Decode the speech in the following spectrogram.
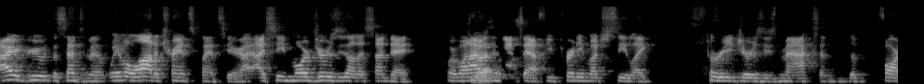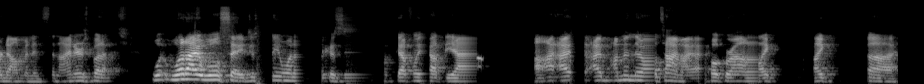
I agree with the sentiment. We have a lot of transplants here. I, I see more jerseys on a Sunday, where when I was in SF, you pretty much see like three jerseys max, and the far dominance the Niners. But what, what I will say, just anyone because definitely got the app. I, I I'm in there all the time. I, I poke around. I like like uh, I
